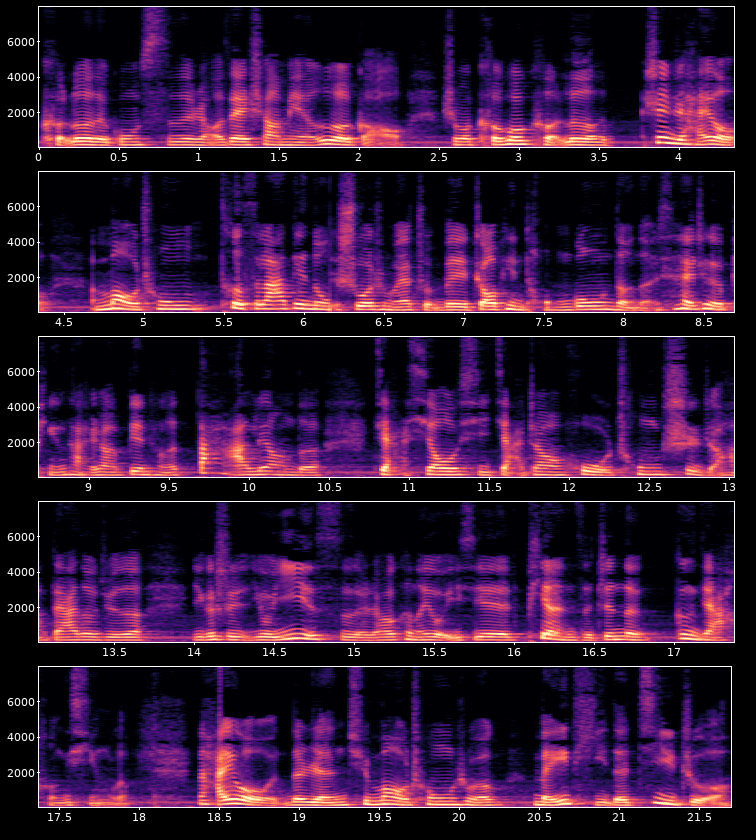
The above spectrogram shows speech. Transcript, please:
可乐的公司，然后在上面恶搞什么可口可乐，甚至还有。冒充特斯拉电动，说什么要准备招聘童工等等，现在这个平台上变成了大量的假消息、假账户充斥着哈，大家都觉得一个是有意思，然后可能有一些骗子真的更加横行了。那还有的人去冒充什么媒体的记者，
